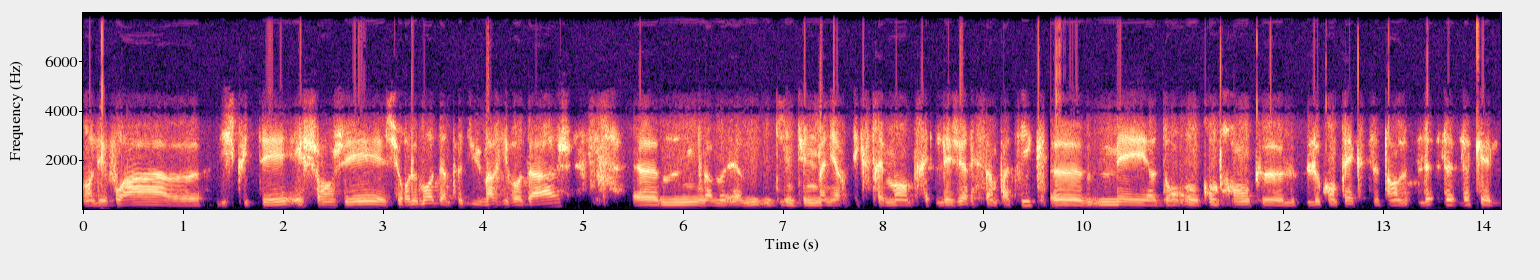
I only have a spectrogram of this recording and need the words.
on les voit euh, discuter, échanger sur le mode un peu du marivaudage, euh, d'une manière extrêmement légère et sympathique, mais dont on comprend que le, contexte dans lequel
